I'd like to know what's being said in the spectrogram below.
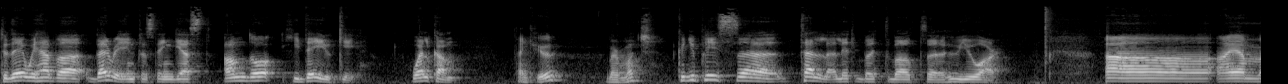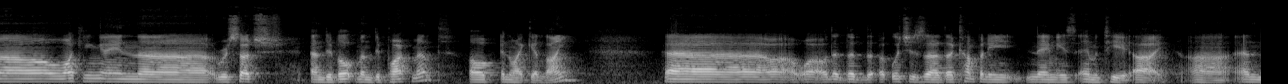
Today we have a very interesting guest, Ando Hideyuki. Welcome. Thank you very much. Could you please uh, tell a little bit about uh, who you are? Uh, I am uh, working in uh, research and development department of NYK Line, uh, well, the, the, the, which is the company name is MTI, and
